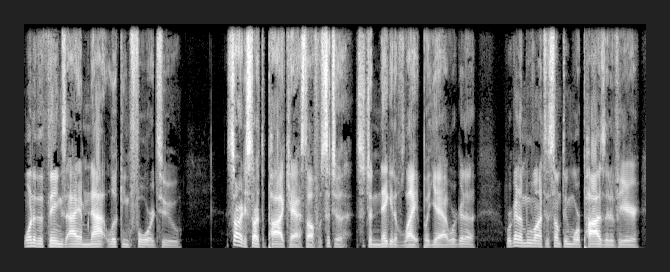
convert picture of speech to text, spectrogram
one of the things I am not looking forward to. Sorry to start the podcast off with such a such a negative light, but yeah, we're gonna we're gonna move on to something more positive here.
